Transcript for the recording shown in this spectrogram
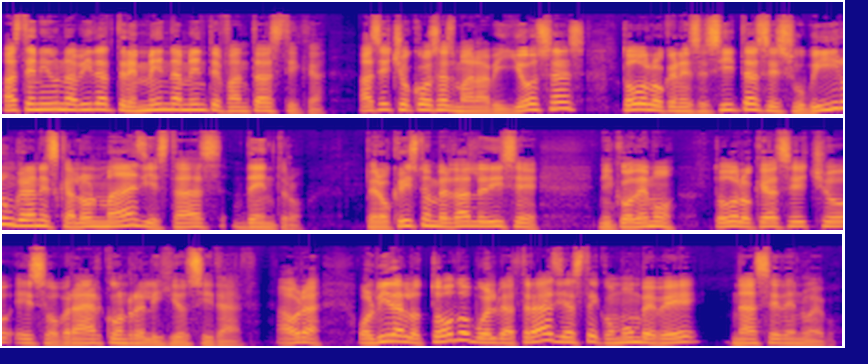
Has tenido una vida tremendamente fantástica. Has hecho cosas maravillosas. Todo lo que necesitas es subir un gran escalón más y estás dentro. Pero Cristo en verdad le dice, Nicodemo, todo lo que has hecho es obrar con religiosidad. Ahora, olvídalo todo, vuelve atrás y hazte como un bebé, nace de nuevo.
